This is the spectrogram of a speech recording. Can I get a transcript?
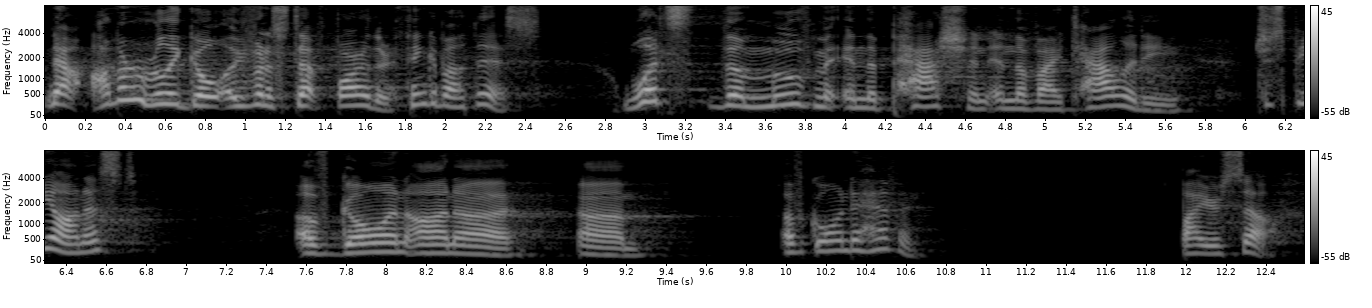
Now, I'm going to really go even a step farther. Think about this. What's the movement and the passion and the vitality, just be honest, of going on a, um, of going to heaven by yourself?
